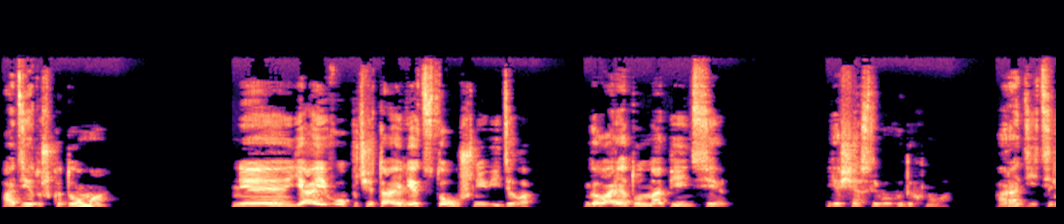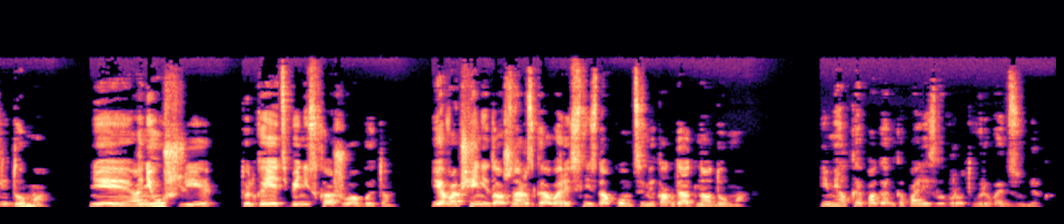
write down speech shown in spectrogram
«А дедушка дома?» «Не, я его, почитаю, лет сто уж не видела. Говорят, он на пенсии». Я счастливо выдохнула. «А родители дома?» «Не, они ушли. Только я тебе не скажу об этом. Я вообще не должна разговаривать с незнакомцами, когда одна дома и мелкая поганка полезла в рот вырывать зубик.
